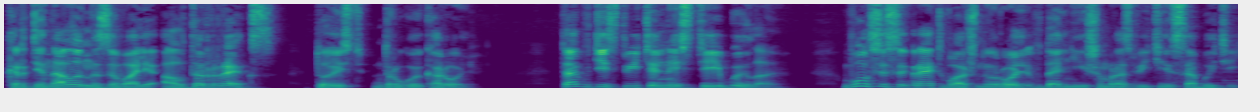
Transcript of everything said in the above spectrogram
Кардиналы называли «Алтер Рекс», то есть другой король. Так в действительности и было. Волси сыграет важную роль в дальнейшем развитии событий.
